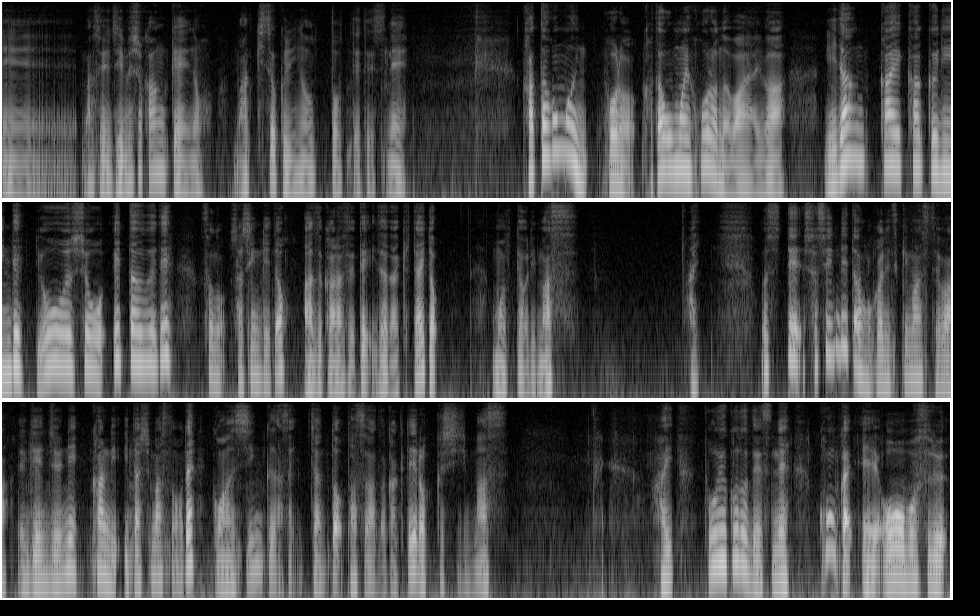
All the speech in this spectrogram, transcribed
えー、まあ、そういう事務所関係の、まあ、規則にのっとってですね、片思いフォロー、片思いフォローの場合は、2段階確認で了承を得た上で、その写真データを預からせていただきたいと思っております。そして写真データの他につきましては、厳重に管理いたしますのでご安心ください。ちゃんとパスワードかけてロックします。はい。ということでですね、今回、えー、応募する、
